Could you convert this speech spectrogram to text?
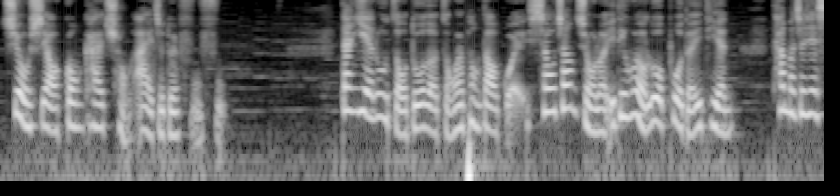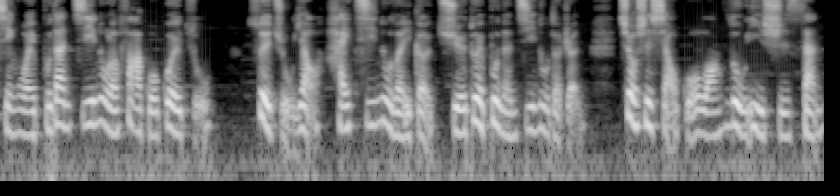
就是要公开宠爱这对夫妇。但夜路走多了，总会碰到鬼；嚣张久了，一定会有落魄的一天。他们这些行为不但激怒了法国贵族，最主要还激怒了一个绝对不能激怒的人，就是小国王路易十三。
